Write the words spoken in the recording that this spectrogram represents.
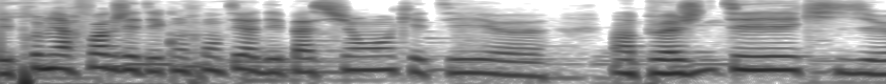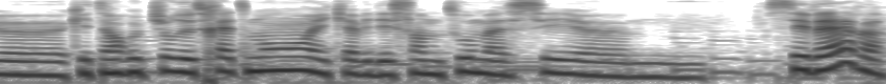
les premières fois que été confrontée à des patients qui étaient euh, un peu agités, qui, euh, qui étaient en rupture de traitement et qui avaient des symptômes assez euh, sévères,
